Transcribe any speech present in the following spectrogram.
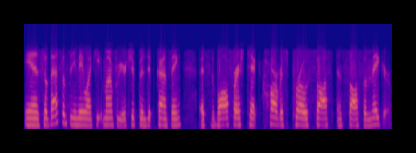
And so that's something you may want to keep in mind for your chip and dip kind of thing. It's the Ball Fresh Tech Harvest Pro Sauce and Salsa Maker.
